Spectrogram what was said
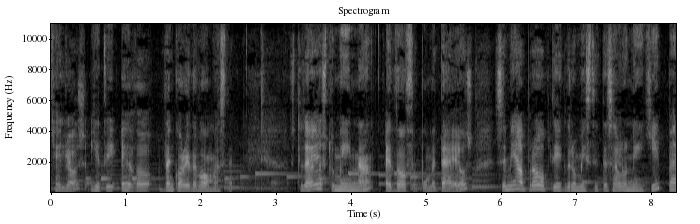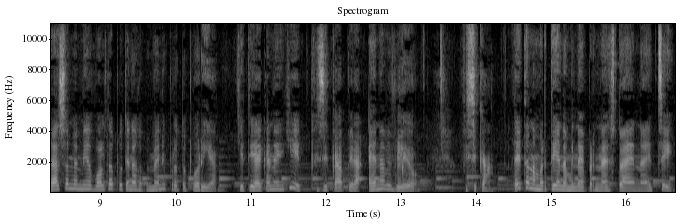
κι αλλιώς, γιατί εδώ δεν κοροϊδευόμαστε. Στο τέλος του μήνα, εδώ θα πούμε τέλος, σε μια πρόοπτη εκδρομή στη Θεσσαλονίκη, περάσαμε μια βόλτα από την αγαπημένη πρωτοπορία. Και τι έκανε εκεί, φυσικά πήρα ένα βιβλίο. Φυσικά, θα ήταν αμαρτία να μην έπαιρνε το ένα, έτσι;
